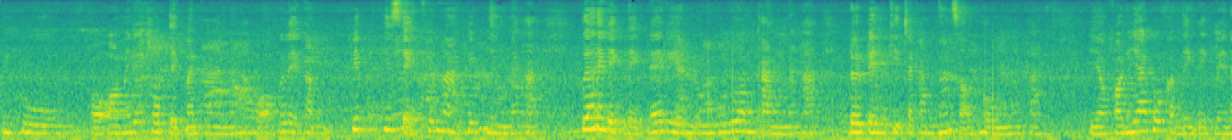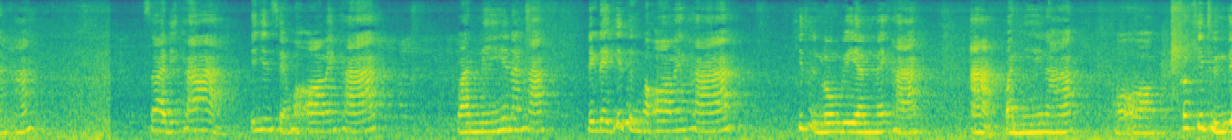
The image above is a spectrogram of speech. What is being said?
คุณครูผออไม่ได้พบเด็กมานานนะคะผอก็เลยทำคลิปพิเศษขึ้นมาคลิปหนึ่งนะคะ เพื่อให้เด็กๆได้เรียนรู้ร่วมกันนะคะ โดยเป็นกิจกรรมหน้าเสาธงนะคะ เดี๋ยวขออนุญาตพบกับเด็กๆเลยนะคะ สวัสดีค่ะ ได้ยินเสียงพออไหมคะ วันนี้นะคะ เด็กๆคิดถึงพอไหมคะ คิดถึงโรงเรียนไหมคะอะวันนี้นะพอก็คิดถึงเ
